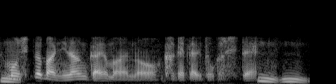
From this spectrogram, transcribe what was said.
うんもう一晩に何回もあのかけたりとかしてうん、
